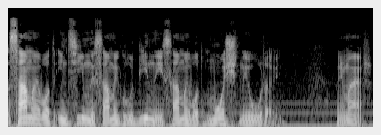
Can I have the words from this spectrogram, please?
самый вот интимный, самый глубинный и самый вот мощный уровень. Понимаешь?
